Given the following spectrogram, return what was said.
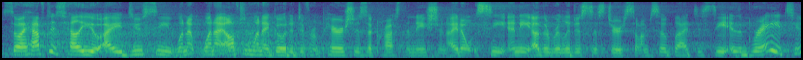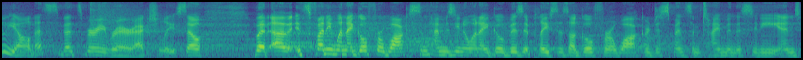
So I have to tell you, I do see, when I, when I often when I go to different parishes across the nation, I don't see any other religious sisters, so I'm so glad to see. It's gray too, y'all. That's, that's very rare, actually. So but uh, it's funny when I go for walks, sometimes, you know, when I go visit places, I'll go for a walk or just spend some time in the city. And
